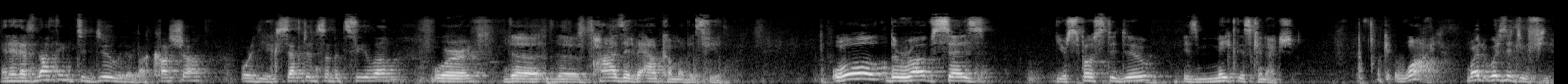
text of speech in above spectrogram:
And it has nothing to do with the bakasha or the acceptance of its tefillah or the, the positive outcome of its tefillah. All the Rav says you're supposed to do is make this connection. Okay, why? What, what does it do for you?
